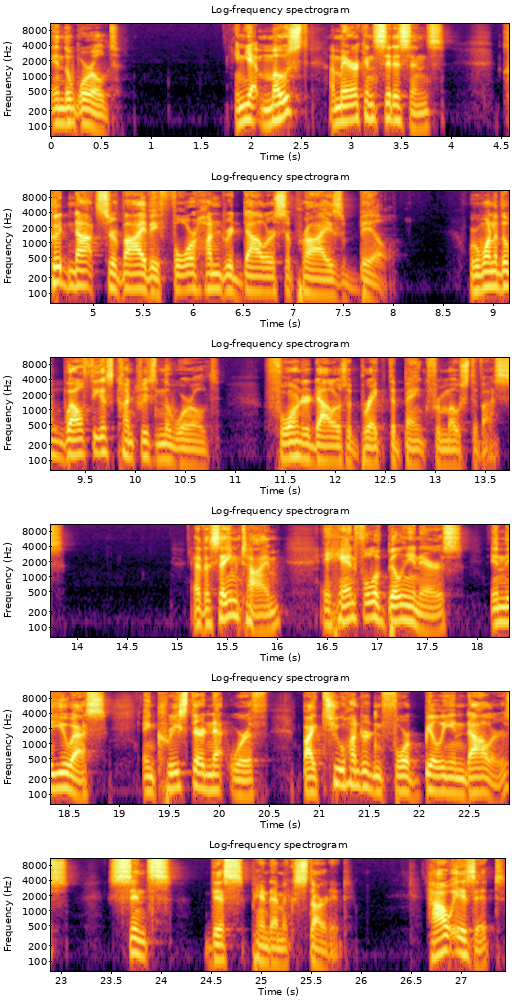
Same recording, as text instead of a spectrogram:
in the world. And yet, most American citizens could not survive a $400 surprise bill. We're one of the wealthiest countries in the world. $400 would break the bank for most of us. At the same time, a handful of billionaires in the US increased their net worth by $204 billion since this pandemic started. How is it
